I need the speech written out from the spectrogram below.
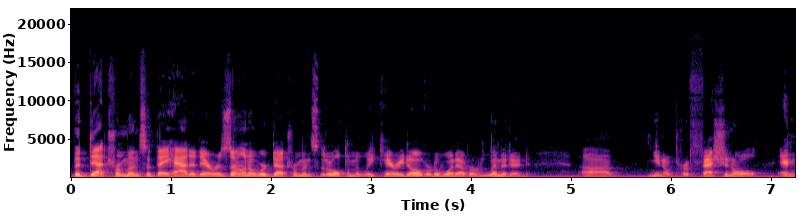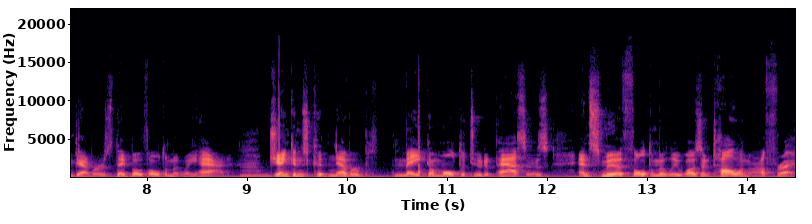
the detriments that they had at Arizona were detriments that ultimately carried over to whatever limited. Uh, you know, professional endeavors they both ultimately had. Jenkins could never p- make a multitude of passes, and Smith ultimately wasn't tall enough Right.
